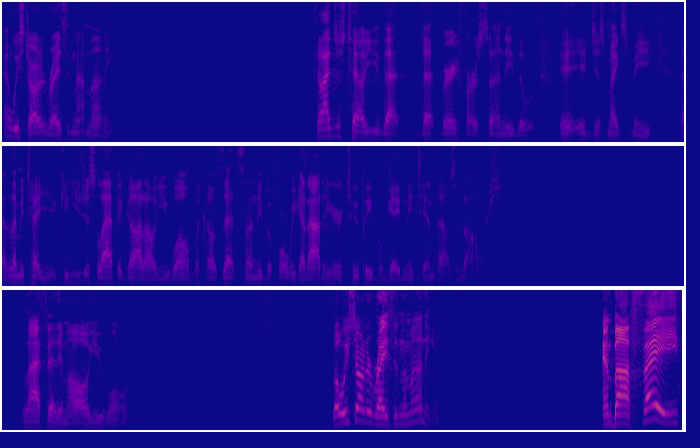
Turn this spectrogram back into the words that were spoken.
And we started raising that money. Can I just tell you that that very first Sunday, the, it, it, just makes me, uh, let me tell you, can you just laugh at God all you want? Because that Sunday before we got out of here, two people gave me $10,000. Laugh at him all you want. But we started raising the money. And by faith,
